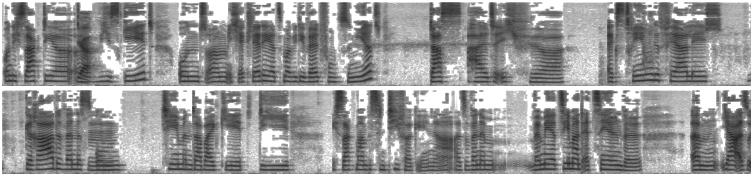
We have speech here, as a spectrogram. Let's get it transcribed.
und ich sag dir, äh, ja. wie es geht und ähm, ich erkläre dir jetzt mal, wie die Welt funktioniert, das halte ich für extrem gefährlich, gerade wenn es mhm. um Themen dabei geht, die, ich sag mal, ein bisschen tiefer gehen, ja. Also wenn, wenn mir jetzt jemand erzählen will, ähm, ja, also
